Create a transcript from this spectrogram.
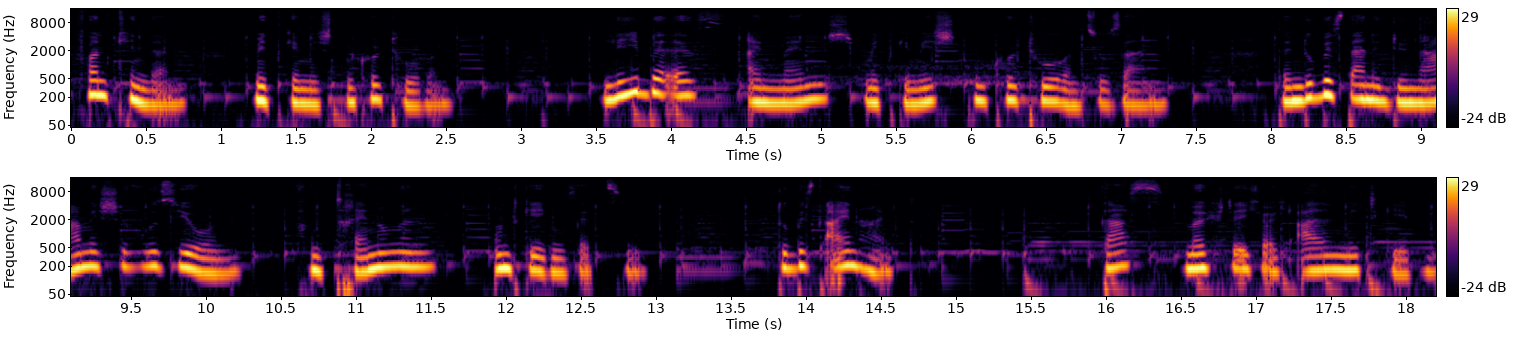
von Kindern mit gemischten Kulturen. Liebe es, ein Mensch mit gemischten Kulturen zu sein. Denn du bist eine dynamische Fusion von Trennungen und Gegensätzen. Du bist Einheit. Das möchte ich euch allen mitgeben.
